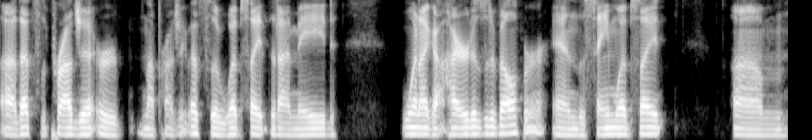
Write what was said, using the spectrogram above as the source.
Uh, that's the project, or not project, that's the website that I made when I got hired as a developer. And the same website um,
